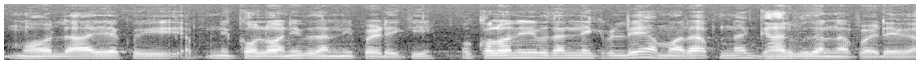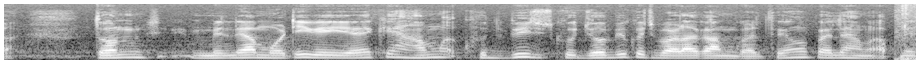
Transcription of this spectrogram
मोहल्ला या कोई अपनी कॉलोनी बदलनी पड़ेगी, और कॉलोनी बदलने के पहले हमारा अपना घर बदलना पड़ेगा। तो हम, मेरा मोटिव यही है कि हम खुद भी, जो भी कुछ बड़ा काम करते हैं, वो पहले हम अपने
